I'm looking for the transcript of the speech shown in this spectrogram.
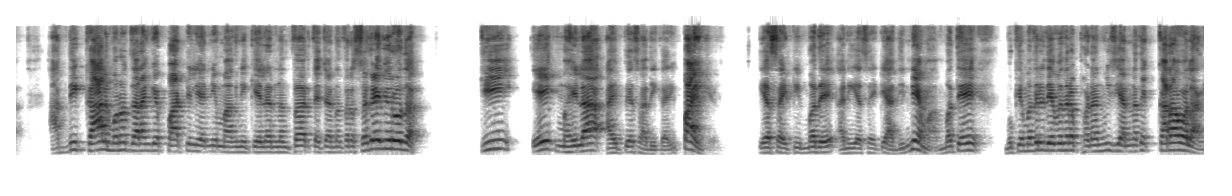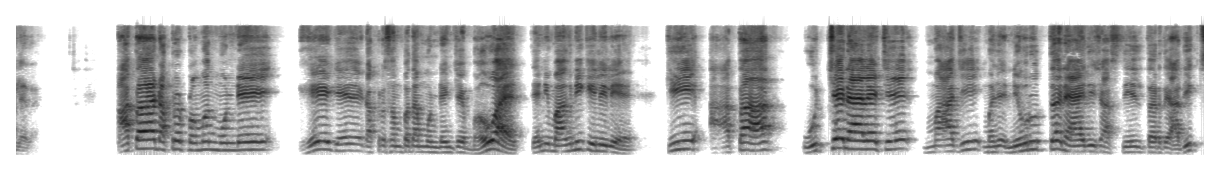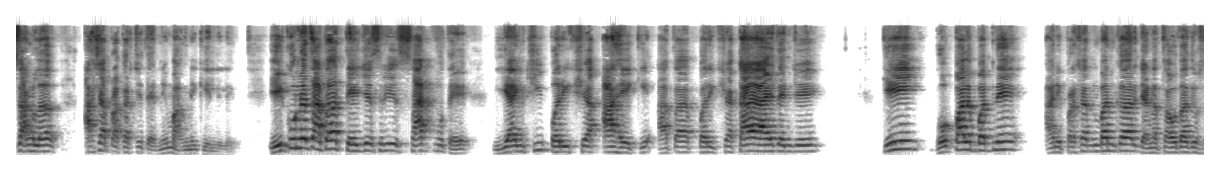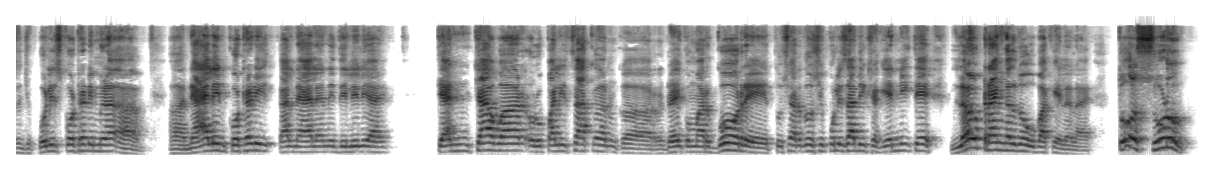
अगदी काल मनोज जरांगे पाटील यांनी मागणी केल्यानंतर त्याच्यानंतर सगळे विरोधक की एक महिला आय पी एस अधिकारी पाहिजे. एस आय टी मध्ये आणि एस आय टी आधी नेमा मग ते मुख्यमंत्री देवेंद्र फडणवीस यांना ते करावं लागलेलं आहे. आता डॉक्टर प्रमोद मुंडे हे जे डॉक्टर संपदा मुंडेंचे भाऊ आहेत त्यांनी मागणी केलेली आहे की आता उच्च न्यायालयाचे माजी म्हणजे निवृत्त न्यायाधीश असतील तर ते अधिक चांगलं अशा प्रकारची त्यांनी मागणी केलेली आहे. एकूणच आता तेजश्री सातपुते यांची परीक्षा आहे की आता परीक्षा काय आहे त्यांची? की गोपाल बदने आणि प्रशांत बनकर ज्यांना चौदा दिवसांची पोलीस कोठडी मिळ न्यायालयीन कोठडी काल न्यायालयाने दिलेली आहे. त्यांच्यावर रुपाली चाकणकर जयकुमार गोरे तुषार जोशी पोलीस अधीक्षक यांनी ते लव ट्रायंगल जो उभा केलेला आहे तो सोडून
